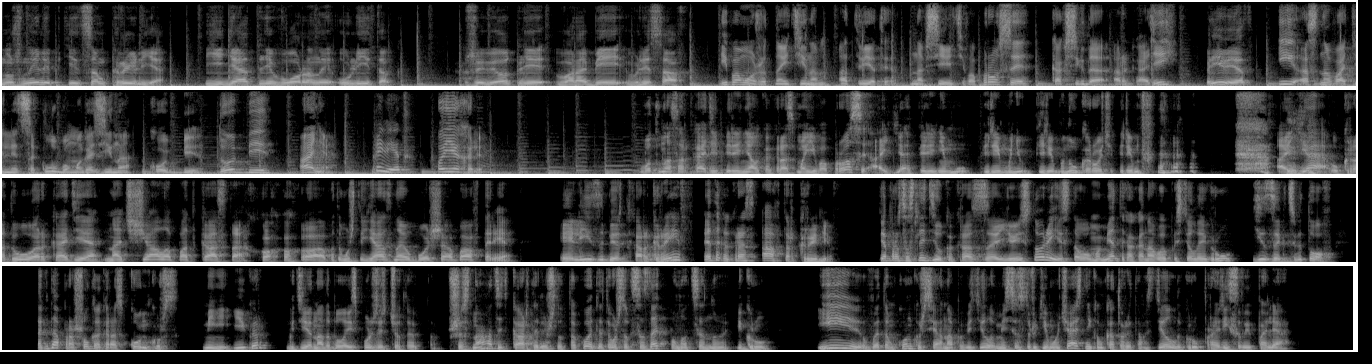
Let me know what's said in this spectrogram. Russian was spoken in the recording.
Нужны ли птицам крылья? Едят ли вороны улиток? Живет ли воробей в лесах? И поможет найти нам ответы на все эти вопросы, как всегда, Аркадий. Привет! И основательница клуба-магазина «Хобби Добби» Аня. Привет! Поехали! Вот у нас Аркадий перенял как раз мои вопросы, а я перениму, перемню, перемну, короче, перемну. А я украду у Аркадия начало подкаста. Хо-хо-хо, потому что я знаю больше об авторе. Элизабет Харгрейв – это как раз автор «Крыльев». Я просто следил как раз за ее историей с того момента, как она выпустила игру «Язык цветов». Тогда прошел как раз конкурс мини-игр, где надо было использовать что-то 16 карт или что-то такое для того, чтобы создать полноценную игру. И в этом конкурсе она победила вместе с другим участником, который там сделал игру про рисовые поля.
